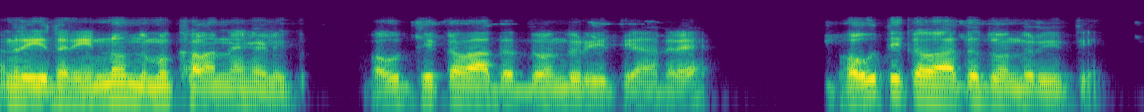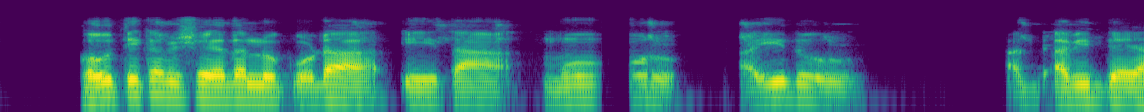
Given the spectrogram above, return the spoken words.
ಅಂದ್ರೆ ಇದರ ಇನ್ನೊಂದು ಮುಖವನ್ನ ಹೇಳಿದ್ದು. ಬೌದ್ಧಿಕವಾದದ್ದು ಒಂದು ರೀತಿ ಆದ್ರೆ ಭೌತಿಕವಾದದ್ದು ಒಂದು ರೀತಿ. ಭೌತಿಕ ವಿಷಯದಲ್ಲೂ ಕೂಡ ಈ ತಾ ಮೂರು, ಐದು ಅವಿದ್ಯೆಯ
